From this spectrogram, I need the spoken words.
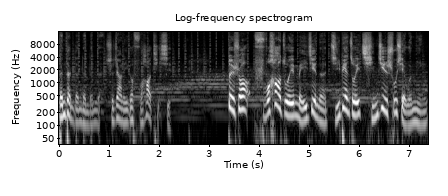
等等等等等等，是这样的一个符号体系。所以说，符号作为媒介呢，即便作为情境书写文明，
